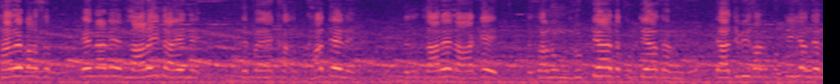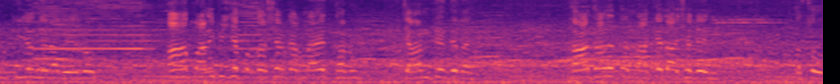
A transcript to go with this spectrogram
ਸਾਰੇ ਬਸ ਇਹਨਾਂ ਨੇ ਲਾਰੇ ਹੀ ਲਾਏ ਨੇ ਤੇ ਪੈ ਖਾਦੇ ਨੇ। ਤੇ ਲਾਰੇ ਲਾ ਕੇ ਤੇ ਸਾਨੂੰ ਲੁੱਟਿਆ ਤੇ ਕੁੱਟਿਆ ਸਾਨੂੰ। ਤੇ ਅੱਜ ਵੀ ਸਾਨੂੰ ਕੁੱਟੀ ਜਾਂਦੇ ਲੁੱਟੀ ਜਾਂਦੇ ਨਾ ਵੇਖ ਲਓ। ਆਹ ਪਾਣੀ ਪਿੱਛੇ ਪ੍ਰਦਰਸ਼ਨ ਕਰਨ ਆਏ ਸਾਨੂੰ ਜਾਣ ਦਿੰਦੇ ਪਏ। ਥਾਂ ਥਾਂ ਤੇ ਨਾਕੇ ਲਾ ਛੱਡੇ ਨਹੀਂ ਦੱਸੋ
